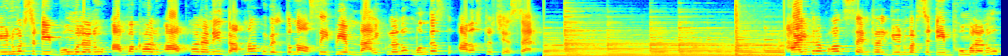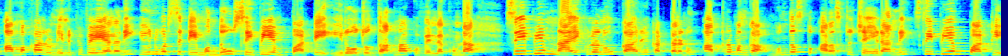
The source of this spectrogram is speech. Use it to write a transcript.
యూనివర్సిటీ భూములను అమ్మకాలు ఆపాలని ధర్నాకు వెళ్తున్న సిపిఎం నాయకులను ముందస్తు అరెస్టు చేశారు. హైదరాబాద్ సెంట్రల్ యూనివర్సిటీ భూములను అమ్మకాలు నిలిపివేయాలని యూనివర్సిటీ ముందు సిపిఎం పార్టీ ఈ రోజు ధర్నాకు వెళ్ళకుండా సిపిఎం నాయకులను కార్యకర్తలను అక్రమంగా ముందస్తు అరెస్టు చేయడాన్ని సిపిఎం పార్టీ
